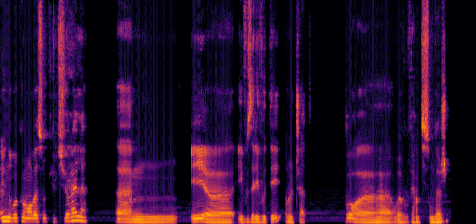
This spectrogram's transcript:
une recommandation culturelle euh, et, euh, et vous allez voter dans le chat pour euh, on va vous faire un petit sondage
